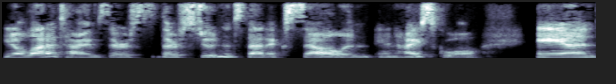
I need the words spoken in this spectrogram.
You know, a lot of times there's there's students that excel in in high school and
